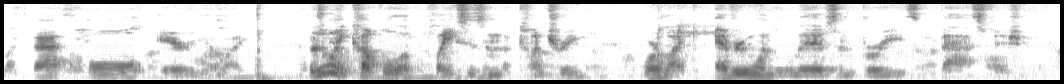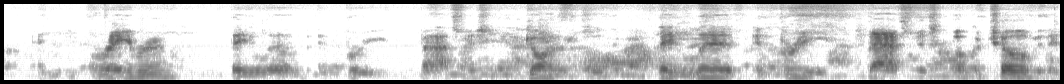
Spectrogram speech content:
like that whole area. Like, there's only a couple of places in the country where like everyone lives and breathes bass fishing. And Rayburn, they live and breathe bass fishing. Gunner, they live and breathe bass fishing. Okeechobee, they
